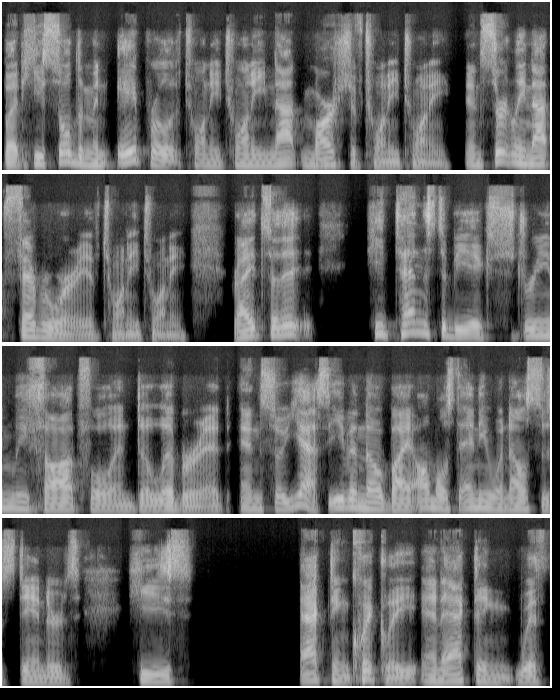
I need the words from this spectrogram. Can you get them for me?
but he sold them in April of 2020 not March of 2020 and certainly not February of 2020 right so that he tends to be extremely thoughtful and deliberate. And so, yes, even though by almost anyone else's standards, he's acting quickly and acting with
